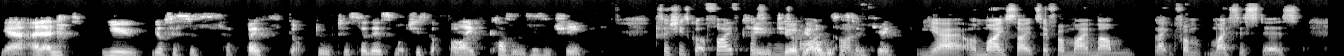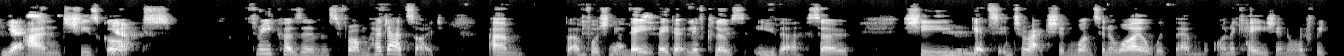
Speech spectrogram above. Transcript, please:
Yeah and, and you your sisters have both got daughters so there's what she's got five cousins isn't she? So she's got five cousins two, two of your on, older sisters and three. yeah on my side so from my mum like from my sisters Yes. And she's got yeah. three cousins from her dad's side. Um, but unfortunately, they, they don't live close either. So she mm. gets interaction once in a while with them on occasion, or if we,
